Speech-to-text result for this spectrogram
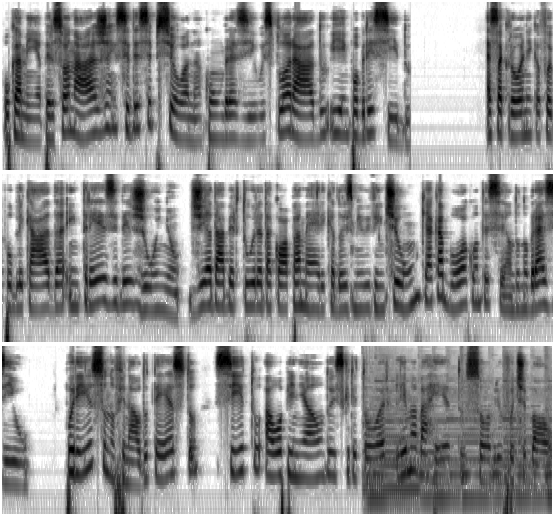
O caminha personagem se decepciona com um Brasil explorado e empobrecido. Essa crônica foi publicada em 13 de junho, dia da abertura da Copa América 2021, que acabou acontecendo no Brasil. Por isso, no final do texto, cito a opinião do escritor Lima Barreto sobre o futebol.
